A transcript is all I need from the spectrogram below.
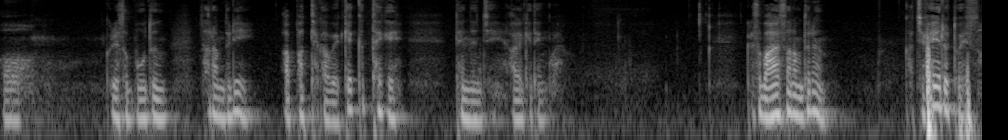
어, 그래서 모든 사람들이 아파트가 왜 깨끗하게 됐는지 알게 된 거야. 그래서 마을 사람들은 같이 회의를 또 했어.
